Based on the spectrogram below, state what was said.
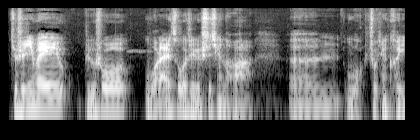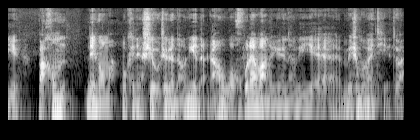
就是因为，比如说我来做这个事情的话，嗯，我首先可以把控内容嘛，我肯定是有这个能力的。然后我互联网的运营能力也没什么问题，对吧？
